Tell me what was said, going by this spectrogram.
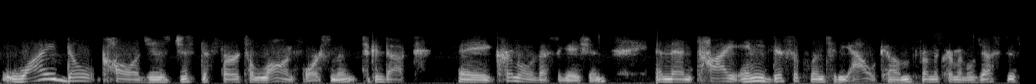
Why don't colleges just defer to law enforcement to conduct a criminal investigation and then tie any discipline to the outcome from the criminal justice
